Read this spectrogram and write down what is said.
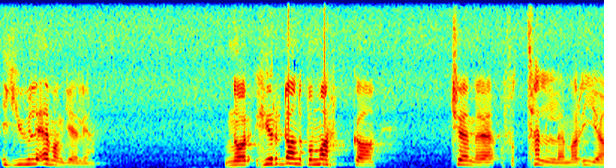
i juleevangeliet. Når hyrdene på marka kommer og forteller Maria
